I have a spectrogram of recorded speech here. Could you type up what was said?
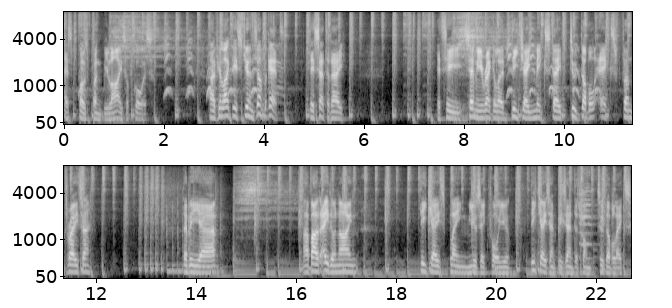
as post punk belies, of course. Now, if you like these tunes, don't forget this Saturday it's the semi regular DJ mixtape 2 double X fundraiser. There'll be uh, about eight or nine DJs playing music for you. DJs and presenters from 2 double X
